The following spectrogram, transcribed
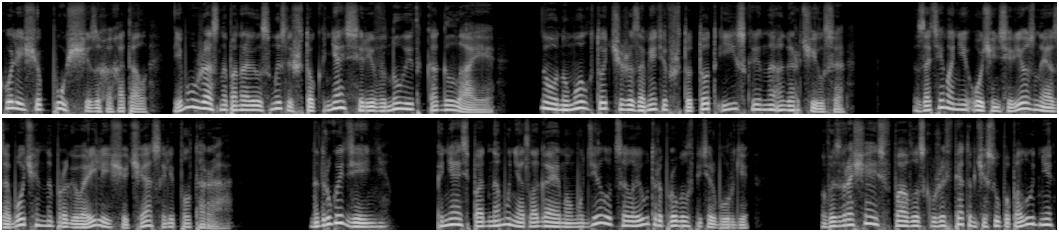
Коля еще пуще захохотал. Ему ужасно понравилась мысль, что князь ревнует к Аглае. Но он умолк, тотчас же заметив, что тот искренне огорчился. Затем они очень серьезно и озабоченно проговорили еще час или полтора. На другой день князь по одному неотлагаемому делу целое утро пробыл в Петербурге. Возвращаясь в Павловск уже в пятом часу пополудни,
